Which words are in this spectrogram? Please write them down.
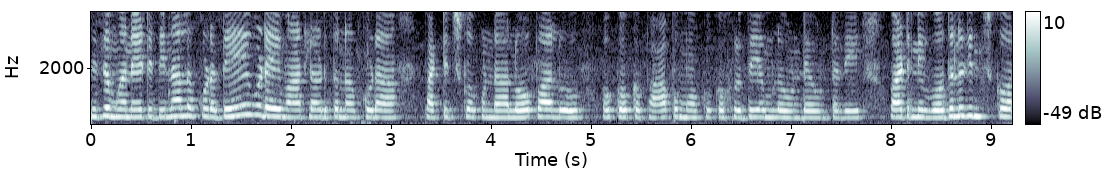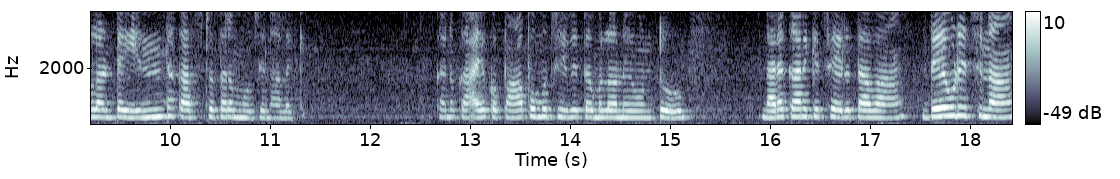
నిజంగా నేటి దినాల్లో కూడా దేవుడే మాట్లాడుతున్నా కూడా పట్టించుకోకుండా లోపాలు ఒక్కొక్క పాపం ఒక్కొక్క హృదయంలో ఉండే ఉంటుంది. వాటిని వదిలించుకోవాలంటే ఎంత కష్టతరం జనాలకి. కనుక ఆ యొక్క పాపము జీవితంలోనే ఉంటూ నరకానికి చేరుతావా? దేవుడిచ్చిన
